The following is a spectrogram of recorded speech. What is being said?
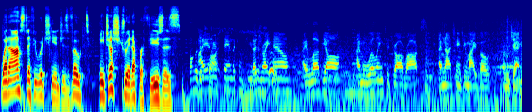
when asked if he would change his vote, he just straight up refuses. I understand the confusion right now. I love y'all. I'm willing to draw rocks. I'm not changing my vote from Jenny.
